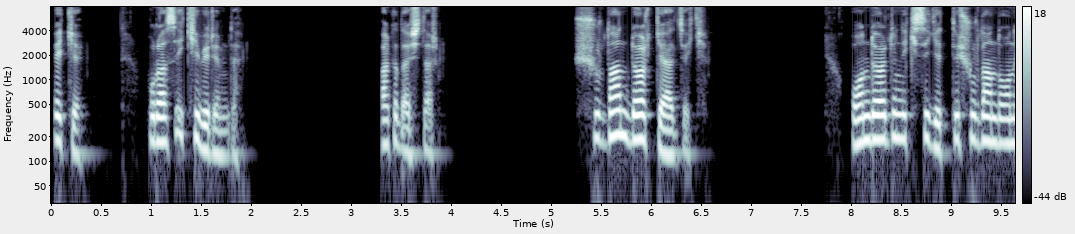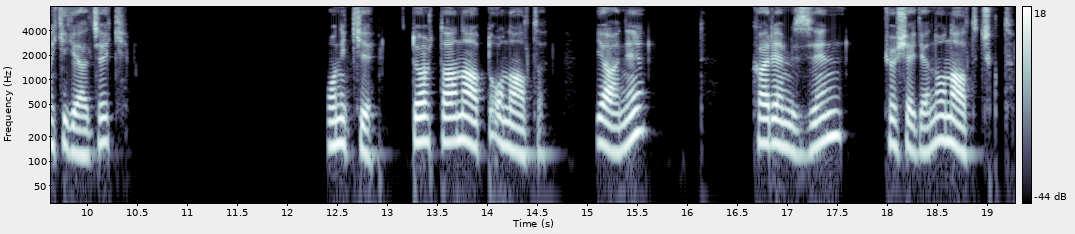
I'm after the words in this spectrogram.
Peki. Burası 2 birimdi. Arkadaşlar. Şuradan 4 gelecek. 14'ün ikisi gitti. Şuradan da 12 gelecek. 12. 4 daha ne yaptı? 16. Yani karemizin köşegeni 16 çıktı.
